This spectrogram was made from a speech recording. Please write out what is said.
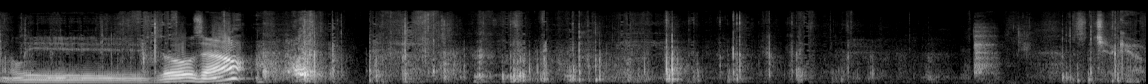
I'm going to leave those out. Let's check out.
